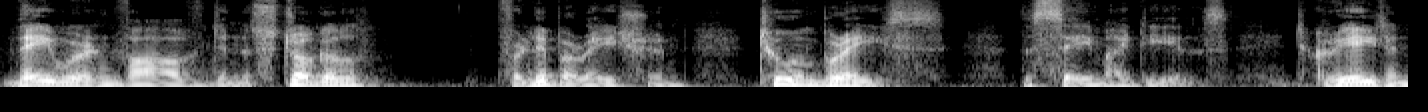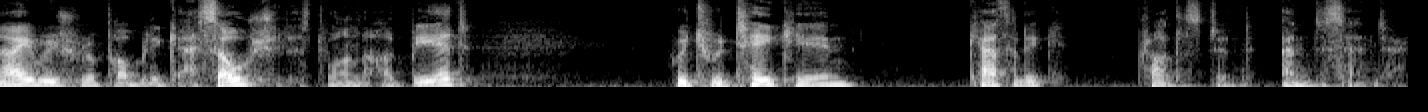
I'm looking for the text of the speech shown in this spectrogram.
they were involved in a struggle for liberation to embrace the same ideals, to create an Irish republic, a socialist one, albeit, which would take in Catholic, Protestant, and dissenter.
